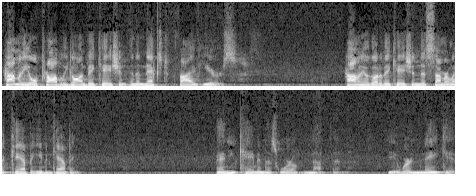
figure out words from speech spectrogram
How many will probably go on vacation in the next five years? How many will go to vacation this summer, like camping, even camping? Man, you came in this world nothing. You were naked.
